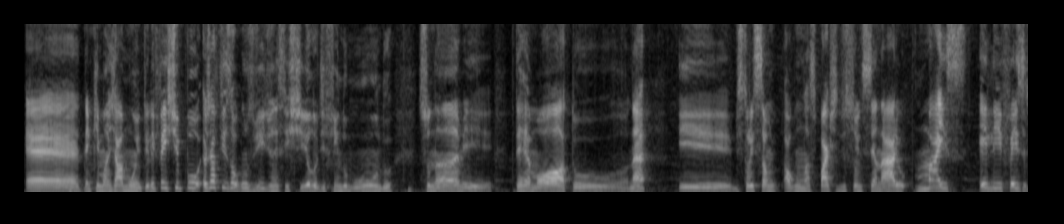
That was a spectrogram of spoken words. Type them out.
é, tem que manjar muito. Ele fez tipo... Eu já fiz alguns vídeos nesse estilo de fim do mundo, tsunami, terremoto, né? E destruição, algumas partes de som de cenário. Mas ele fez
